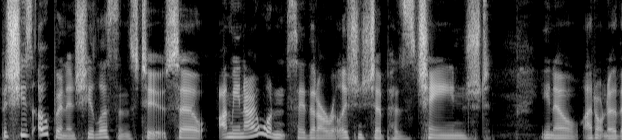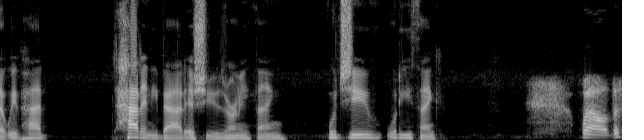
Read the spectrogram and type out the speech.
but she's open and she listens too. So, I mean, I wouldn't say that our relationship has changed. You know, I don't know that we've had, had any bad issues or anything. Would you, what do you think? Well, this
